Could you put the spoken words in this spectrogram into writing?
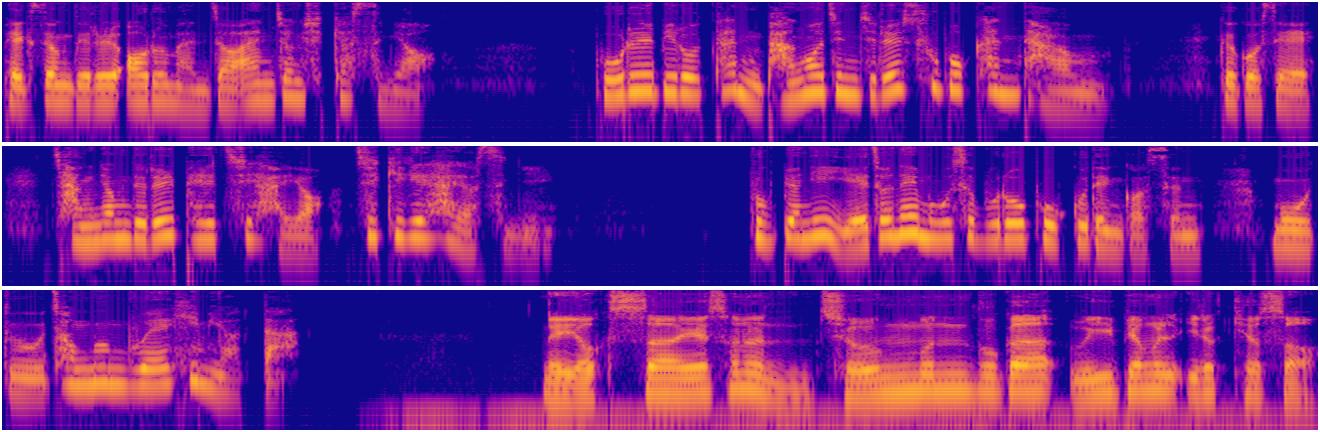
백성들을 어루만져 안정시켰으며 볼을 비롯한 방어진지를 수복한 다음 그곳에 장령들을 배치하여 지키게 하였으니 북변이 예전의 모습으로 복구된 것은 모두 정문부의 힘이었다. 네, 역사에서는 정문부가 의병을 일으켜서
